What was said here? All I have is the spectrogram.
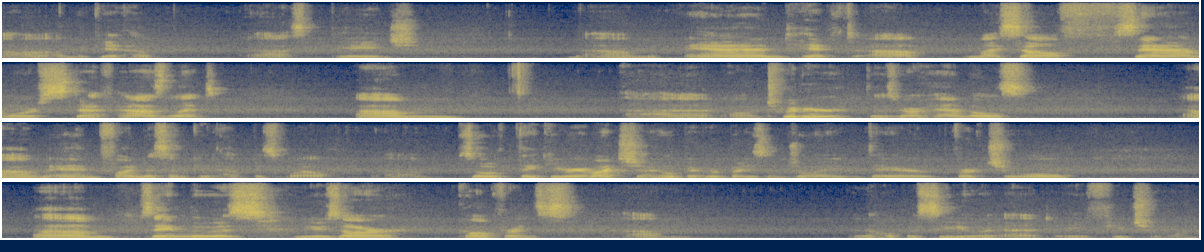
uh, on the GitHub uh, page. Um, and hit myself, Sam, or Steph Hazlitt um, uh, on Twitter. Those are our handles um, and find us on GitHub as well. Um, so thank you very much. I hope everybody's enjoying their virtual um, St. Louis useR conference, um, and I hope to see you at a future one.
